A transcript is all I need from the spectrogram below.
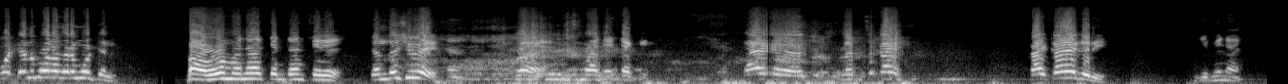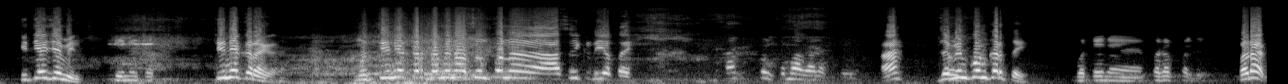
मोठ्यानं बोला जरा मोठ्यानं. पाहू मनोहर चंदन सेवे चंदन शिवे? बर. टाकी. काय अं, घरचं काय? काय काय आहे घरी? जमीन आहे. किती आहे जमीन? तीन एकर. तीन एकर आहे का? मग तीन एकर जमीन असून पण अं, असं इकडे येत आहे. पैसे लागते हा? जमीन कोण करतय? बटेने फरक पडले. फडक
